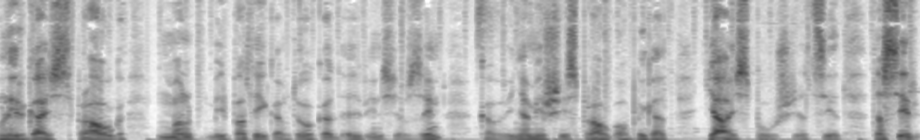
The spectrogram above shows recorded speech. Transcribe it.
un ir gaisa sprauga. Man ir patīkami to, ka Edvins jau zina, ka viņam ir šī sprauga obligāti jāizpūš. Ja ciet. Tas ir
